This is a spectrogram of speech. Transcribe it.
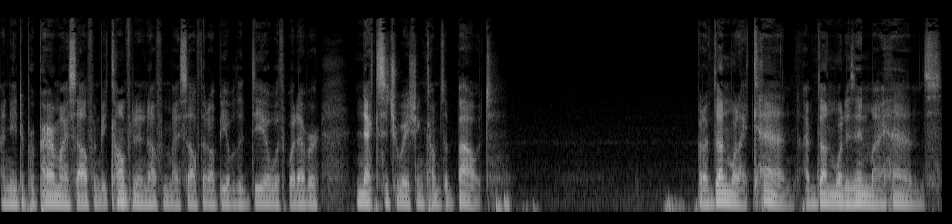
I need to prepare myself and be confident enough in myself that I'll be able to deal with whatever next situation comes about. But I've done what I can, I've done what is in my hands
